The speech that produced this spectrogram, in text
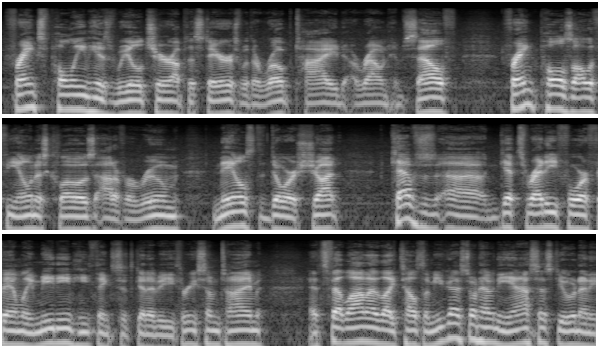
Frank's pulling his wheelchair up the stairs with a rope tied around himself. Frank pulls all of Fiona's clothes out of her room nails the door shut. Kev uh, gets ready for a family meeting. He thinks it's going to be threesome time. And Svetlana like tells them, "You guys don't have any assets doing any,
